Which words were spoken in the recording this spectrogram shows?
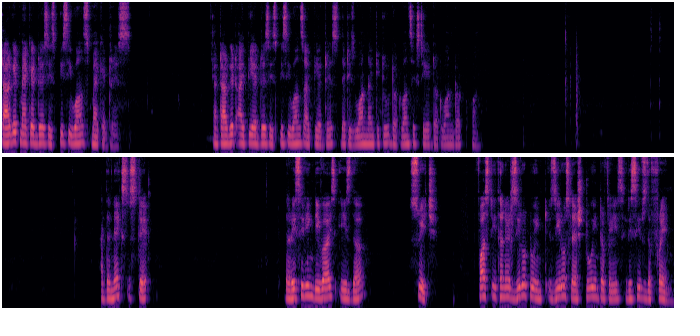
Target MAC address is PC1's MAC address. And target IP address is PC1's IP address that is 192.168.1.1. At the next step, the receiving device is the switch. First Ethernet 0 to 0 slash 2 interface receives the frame.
